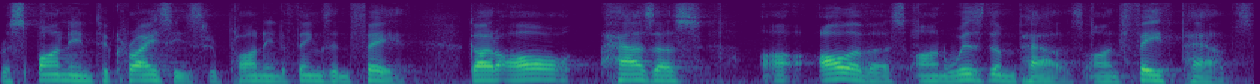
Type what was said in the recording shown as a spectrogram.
responding to crises, responding to things in faith. God all has us, uh, all of us, on wisdom paths, on faith paths,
